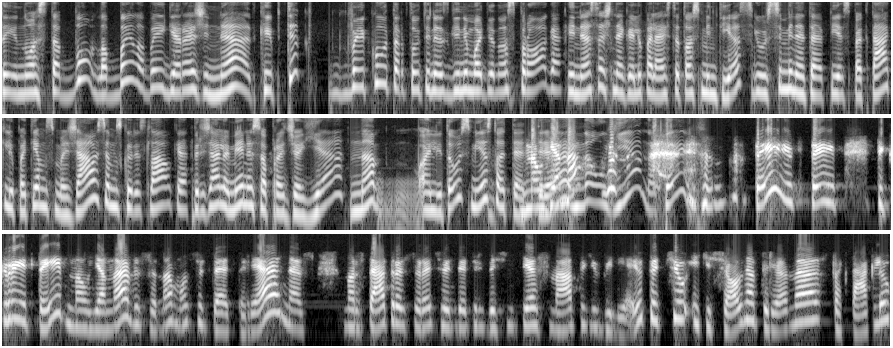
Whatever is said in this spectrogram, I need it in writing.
tai nuostabu, labai labai gera žinia, kaip tik Vaikų tarptautinės gynimo dienos proga. Ines, aš negaliu paleisti tos minties. Jūs užsiminėte apie spektaklį patiems mažiausiams, kuris laukia birželio mėnesio pradžioje. Na, Alitaus miesto teatre. Naujiena. Naujiena, taip. Taip, taip, tikrai taip, naujiena visame mūsų teatre, nes nors teatras yra šventė 30 metų jubiliejų, tačiau iki šiol neturėjome spektaklio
